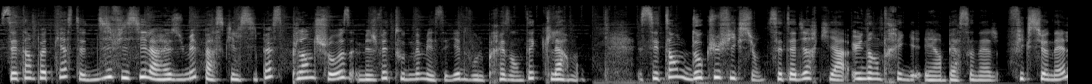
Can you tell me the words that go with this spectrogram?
C'est un podcast difficile à résumer parce qu'il s'y passe plein de choses, mais je vais tout de même essayer de vous le présenter clairement. C'est un docu-fiction, c'est-à-dire qu'il y a une intrigue et un personnage fictionnel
